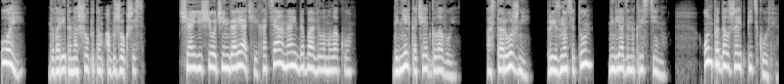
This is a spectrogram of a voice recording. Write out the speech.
«Ой!» — говорит она шепотом, обжегшись. Чай еще очень горячий, хотя она и добавила молоко. Даниэль качает головой. «Осторожней!» — произносит он, не глядя на Кристину. Он продолжает пить кофе.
